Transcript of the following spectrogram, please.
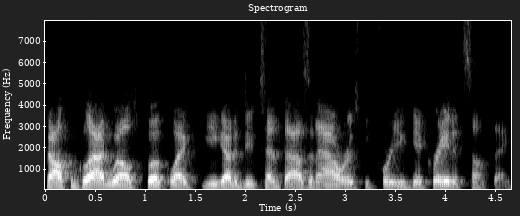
Malcolm Gladwell's book. Like you got to do ten thousand hours before you get great at something.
